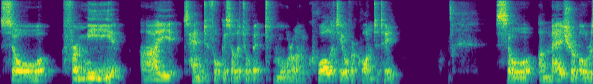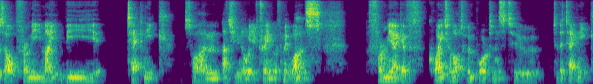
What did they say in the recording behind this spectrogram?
So for me, I tend to focus a little bit more on quality over quantity. So a measurable result for me might be technique. So I'm, as you know, you've trained with me once. For me, I give quite a lot of importance to to the technique.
